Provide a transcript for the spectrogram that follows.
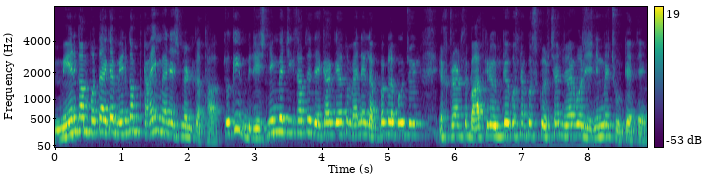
मेन काम पता है क्या? मेन काम टाइम मैनेजमेंट का था, क्योंकि रीजनिंग में जिस हिसाब से देखा गया तो मैंने लगभग लगभग जो स्टूडेंट से बात करी, उनके कुछ ना कुछ क्वेश्चन जो है वो रीजनिंग में छूटे थे।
